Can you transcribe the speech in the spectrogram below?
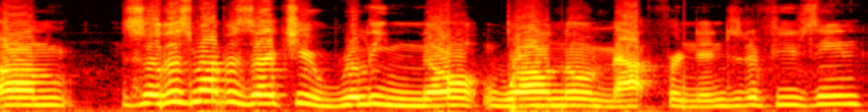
Um, so this map is actually a really no well-known map for ninja defusing.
